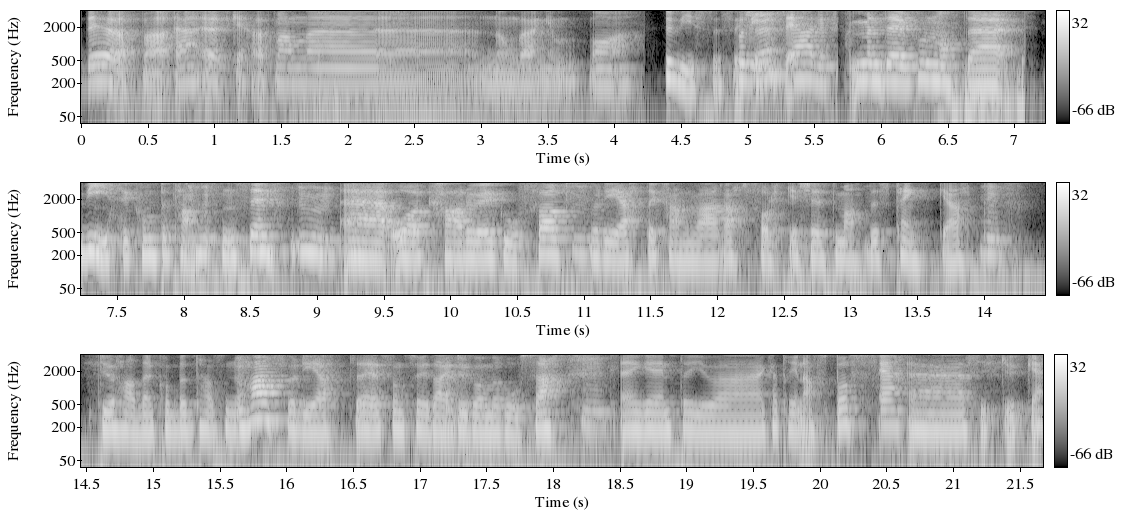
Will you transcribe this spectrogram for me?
det gjør at man ja, Jeg vet ikke. At man eh, noen ganger må Bevise seg sjøl. Men det er på en måte vise kompetansen sin. mm. eh, og hva du er god for. Mm. Fordi at det kan være at folk ikke automatisk tenker at Mm. du har den kompetansen du har. Fordi at eh, sånn som i dag, du går med rosa. Mm. Jeg intervjua Katrine Aspås Ja. eh, siste uke.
